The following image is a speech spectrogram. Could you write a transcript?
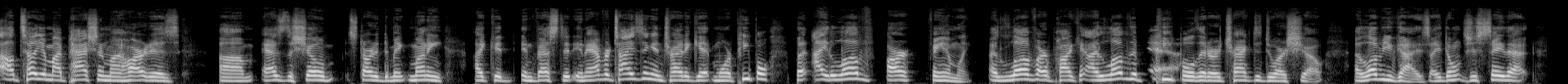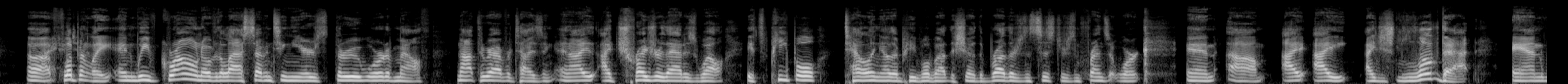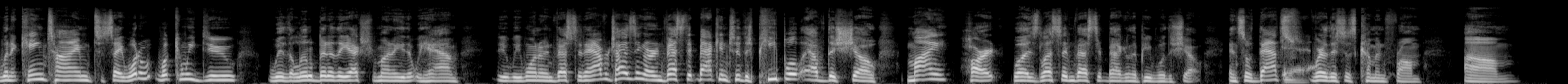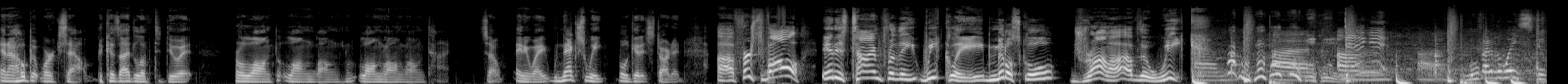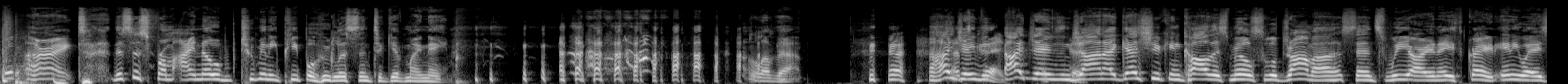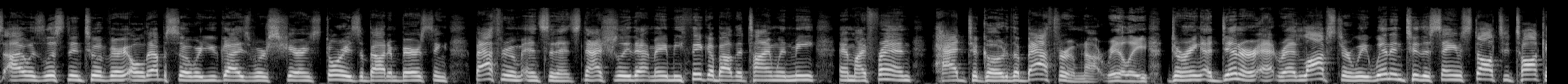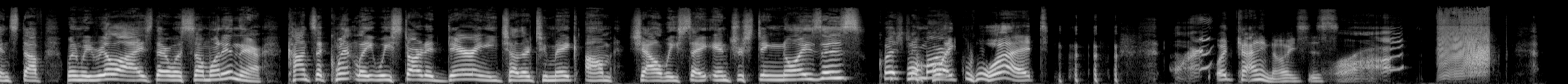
I'll tell you my passion, my heart is um, as the show started to make money, I could invest it in advertising and try to get more people. But I love our family. I love our podcast. I love the people that are attracted to our show. I love you guys. I don't just say that uh, flippantly. And we've grown over the last 17 years through word of mouth, not through advertising. And I, I treasure that as well. It's people telling other people about the show, the brothers and sisters and friends at work. And um, I, I, I just love that. And when it came time to say, what, what can we do with a little bit of the extra money that we have? Do we want to invest in advertising or invest it back into the people of the show? My heart was let's invest it back into the people of the show. And so that's Yeah. where this is coming from. Um, and I hope it works out because I'd love to do it for a long, long, long, long, long, long time. So anyway, next week we'll get it started. Uh, first of all, it is time for the weekly middle school drama of the week. Dang it! Uh, move out of the way, stupid. All right. This is from I know too many people who listen to give my name. I love that. Hi, James. good. Hi, James and John. I guess you can call this middle school drama since we are in eighth grade. Anyways, I was listening to a very old episode where you guys were sharing stories about embarrassing bathroom incidents. Naturally, that made me think about the time when me and my friend had to go to the bathroom. Not really. During a dinner at Red Lobster, we went into the same stall to talk and stuff when we realized there was someone in there. Consequently, we started daring each other to make, um, shall we say, interesting noises? Question mark. Like what? what kind of noises?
